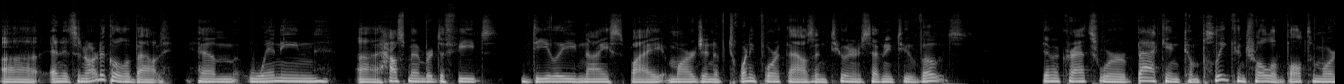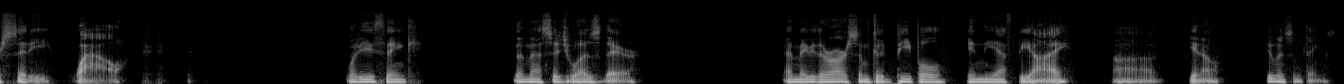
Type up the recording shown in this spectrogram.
Uh, and it's an article about him winning. Uh, House member defeats Deeley Nice by margin of 24,272 votes. Democrats were back in complete control of Baltimore City. Wow. What do you think the message was there? And maybe there are some good people in the FBI, uh, you know, doing some things.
